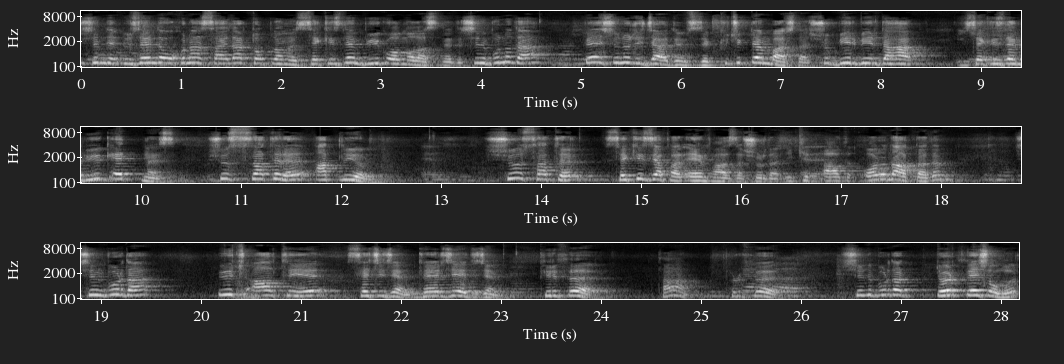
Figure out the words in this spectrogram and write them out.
Şimdi üzerinde okunan sayılar toplamı 8'den büyük olma olasılığı nedir? Şimdi bunu da ben şunu rica ediyorum size. Küçükten başla. Şu bir bir daha 8'den büyük etmez. Şu satırı atlıyorum. Şu satır 8 yapar en fazla şurada. 2 6 onu da atladım. Şimdi burada 3 6'yı seçeceğim. Tercih edeceğim. Prefer. Tamam. Prefer. Şimdi burada 4 5 olur.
